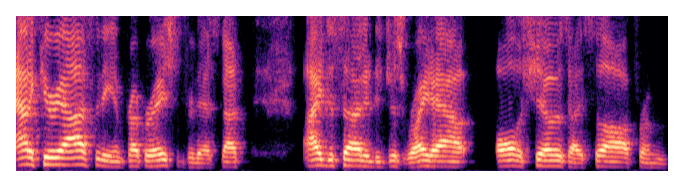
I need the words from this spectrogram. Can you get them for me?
out of curiosity and preparation for this, that I decided to just write out all the shows I saw from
